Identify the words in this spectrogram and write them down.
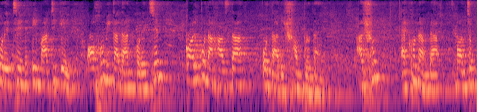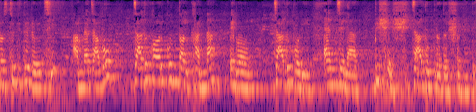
করেছেন এই মাটিকে অহমিকা দান করেছেন কল্পনা হাসদা ও তার সম্প্রদায়। আসুন, এখন আমরা মঞ্চ প্রস্তুতিতে রয়েছি। আমরা যাব জাদুকর কুন্তল খান্না এবং জাদুকরী অ্যাঞ্জেলার বিশেষ জাদু প্রদর্শনীতে।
